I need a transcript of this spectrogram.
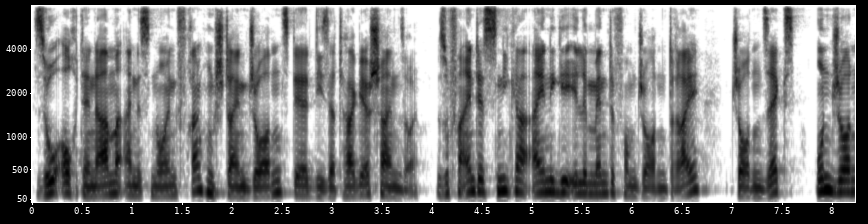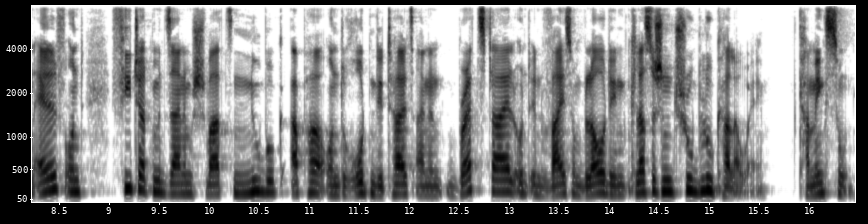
so auch der Name eines neuen Frankenstein Jordans, der dieser Tage erscheinen soll. So vereint der Sneaker einige Elemente vom Jordan 3, Jordan 6 und Jordan 11 und featuret mit seinem schwarzen Nubuck Upper und roten Details einen Brad-Style und in weiß und blau den klassischen True Blue Colorway. Coming soon.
